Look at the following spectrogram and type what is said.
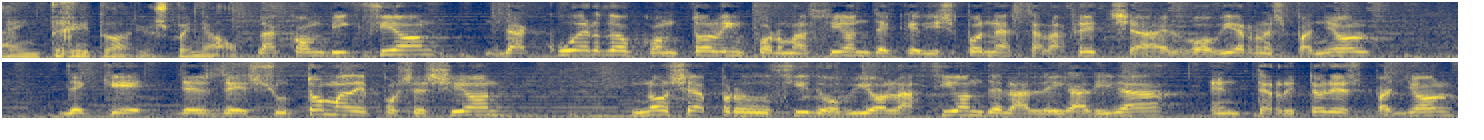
em território español. La convicción, de acuerdo con toda la información de que dispone hasta la fecha el gobierno español, de que desde su toma de posesión no se ha producido violación de la legalidad en territorio español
